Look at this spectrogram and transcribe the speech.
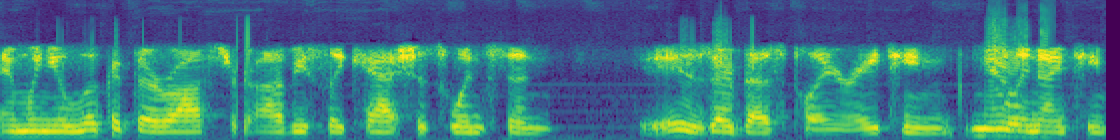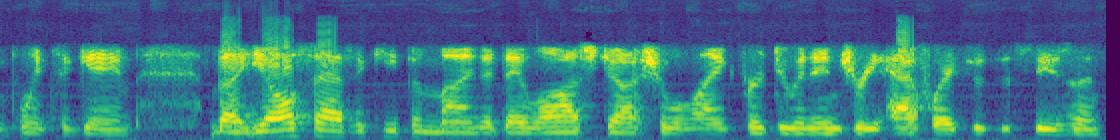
And when you look at their roster, obviously Cassius Winston is their best player, 18, nearly 19 points a game. But you also have to keep in mind that they lost Joshua Langford to an injury halfway through the season.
